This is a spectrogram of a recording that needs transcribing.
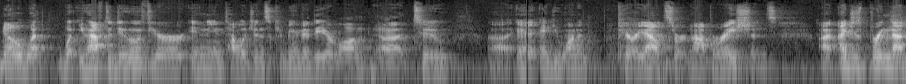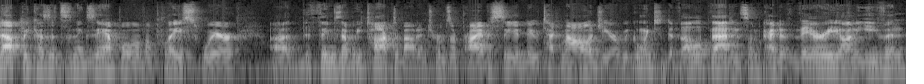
know what what you have to do if you're in the intelligence community or law uh, to and, and, you want to carry out certain operations. I, I, just bring that up because it's an example of a place where uh, the things that we talked about in terms of privacy and new technology are we going to develop that in some kind of very uneven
